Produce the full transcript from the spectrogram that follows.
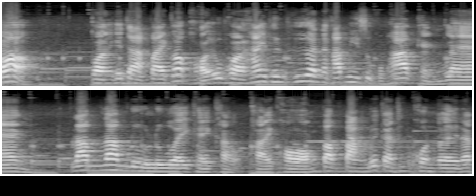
ก็ ก่อนจะจากไปก็ขออวยพรให้เพื่อนๆนะครับ มีสุขภาพแข็งแรง ร่ำร่ำรวยรวยขายขขายของปังๆ ด้วยกันทุกคนเลยนะ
